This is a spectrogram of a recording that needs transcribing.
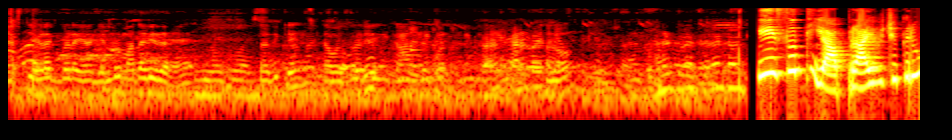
ಜಾಸ್ತಿ ಹೇಳಕ್ ಬೇಡ ಎಲ್ಲರೂ ಮಾತಾಡಿದ್ದಾರೆ. ಅದಕ್ಕೆ ಈ ಸುದ್ದಿಯ ಪ್ರಾಯೋಜಕರು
